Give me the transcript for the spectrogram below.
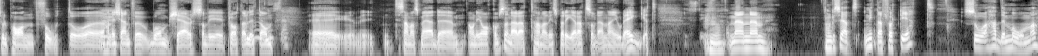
tulpanfot och eh, han är känd för Wombshares som vi pratade lite om. Eh, tillsammans med eh, Arne Jacobsen där att han hade inspirerats av den när han gjorde ägget. Just just det. Men eh, man kan säga att 1941 så hade MoMA,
